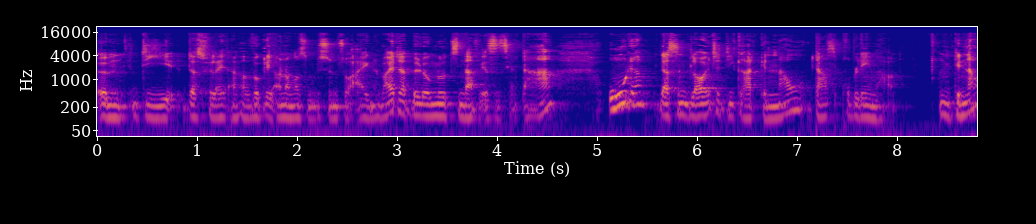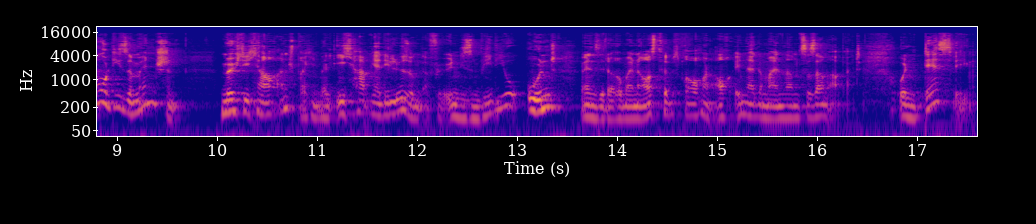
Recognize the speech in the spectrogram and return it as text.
ähm, die das vielleicht einfach wirklich auch nochmal so ein bisschen zur eigenen Weiterbildung nutzen, dafür ist es ja da. Oder das sind Leute, die gerade genau das Problem haben. Und genau diese Menschen möchte ich ja auch ansprechen, weil ich habe ja die Lösung dafür in diesem Video und, wenn Sie darüber hinaus Tipps brauchen, auch in der gemeinsamen Zusammenarbeit. Und deswegen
